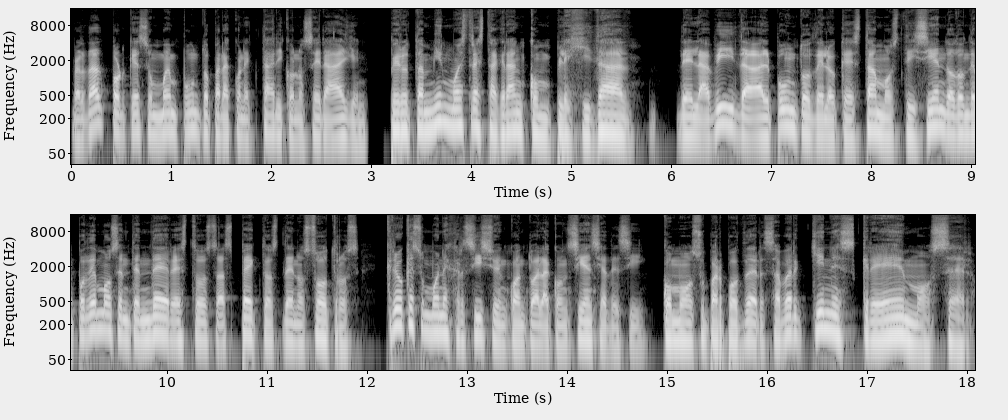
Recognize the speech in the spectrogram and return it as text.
¿verdad? Porque es un buen punto para conectar y conocer a alguien, pero también muestra esta gran complejidad de la vida al punto de lo que estamos diciendo, donde podemos entender estos aspectos de nosotros. Creo que es un buen ejercicio en cuanto a la conciencia de sí, como superpoder, saber quiénes creemos ser,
